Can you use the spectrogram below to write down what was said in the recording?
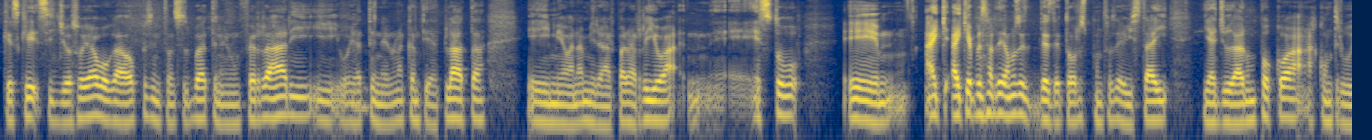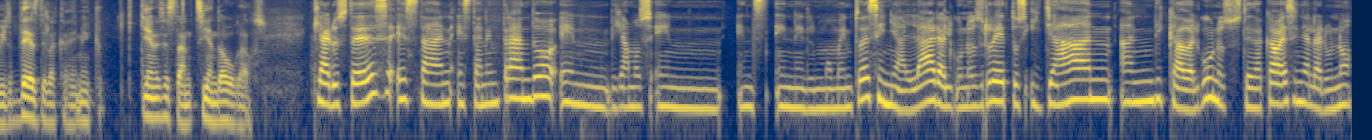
que es que si yo soy abogado, pues entonces voy a tener un Ferrari y voy a tener una cantidad de plata eh, y me van a mirar para arriba. Esto eh, hay, hay, que pensar, digamos, desde todos los puntos de vista y, y ayudar un poco a, a, contribuir desde la academia, quienes están siendo abogados. Claro, ustedes están, están entrando en, digamos, en, en, el momento de señalar algunos retos y ya han, han, indicado algunos. Usted acaba de señalar uno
